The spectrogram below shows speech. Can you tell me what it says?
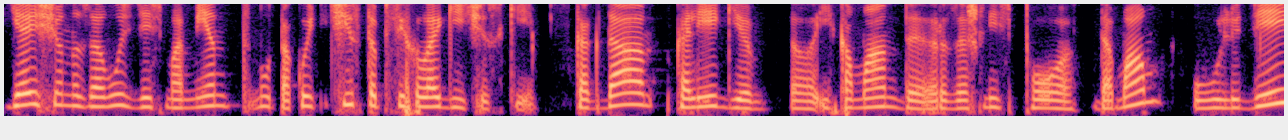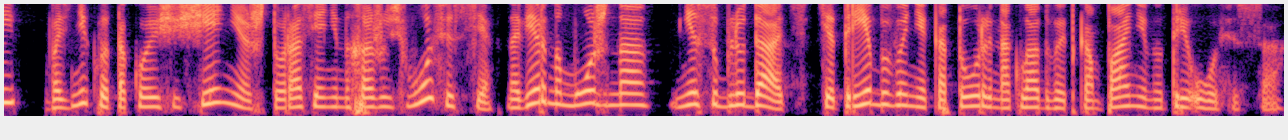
Я еще назову здесь момент, ну, такой чисто психологический. Когда коллеги э, и команды разошлись по домам, у людей возникло такое ощущение, что раз я не нахожусь в офисе, наверное, можно не соблюдать те требования, которые накладывает компания внутри офиса.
